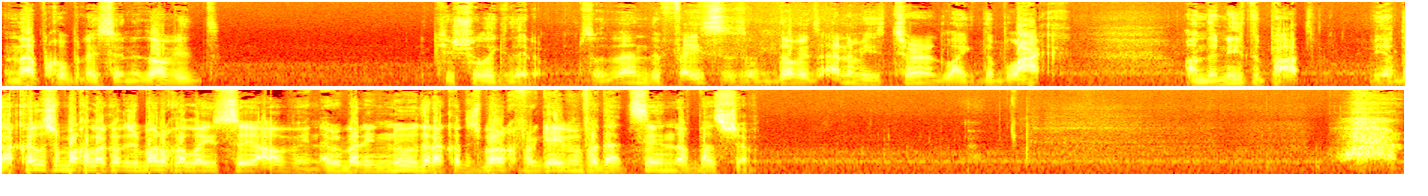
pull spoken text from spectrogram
Napchu Bnei David Kishulik So then the faces of David's enemies turned like the black underneath the pot. Everybody knew that HaKadosh Baruch forgave him for that sin of Bathsheba.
